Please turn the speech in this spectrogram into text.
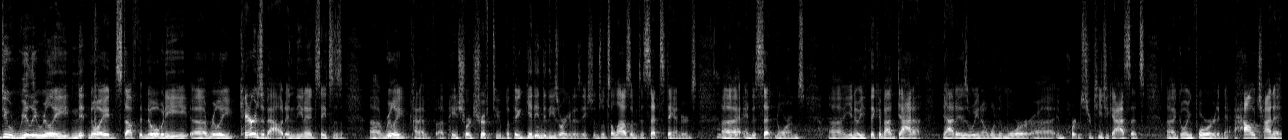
do really, really nitnoid stuff that nobody uh, really cares about, and the United States is uh, really kind of uh, paid short shrift to. But they get into these organizations, which allows them to set standards uh, and to set norms. Uh, you know, you think about data. Data is, you know, one of the more uh, important strategic assets uh, going forward, and how China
